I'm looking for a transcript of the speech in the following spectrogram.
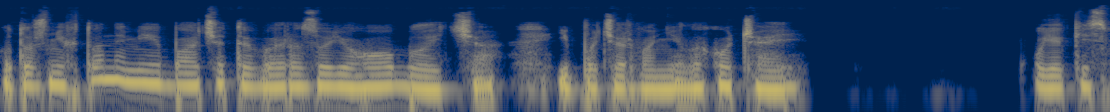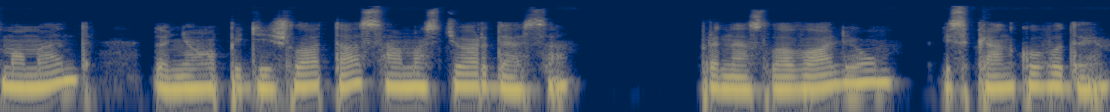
отож ніхто не міг бачити виразу його обличчя і почервонілих очей. У якийсь момент до нього підійшла та сама стюардеса, принесла валіум і склянку води.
